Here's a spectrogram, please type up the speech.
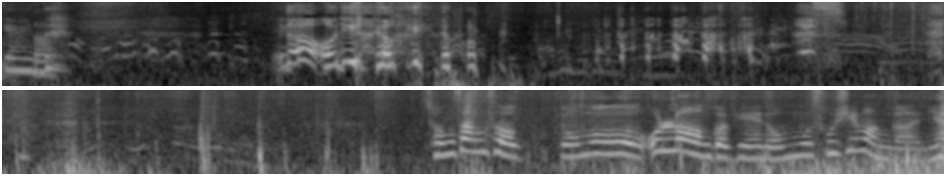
게임인데. 너 어디가 여기 너. 정상석 너무 올라온 거 비해 너무 소심한 거 아니야?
